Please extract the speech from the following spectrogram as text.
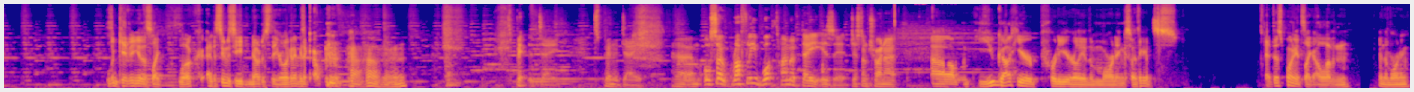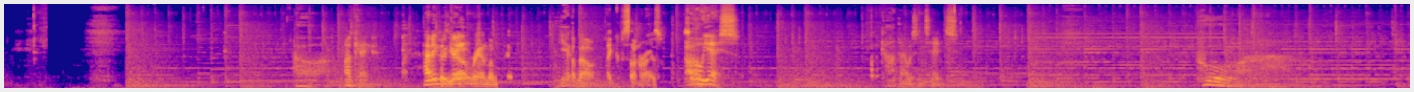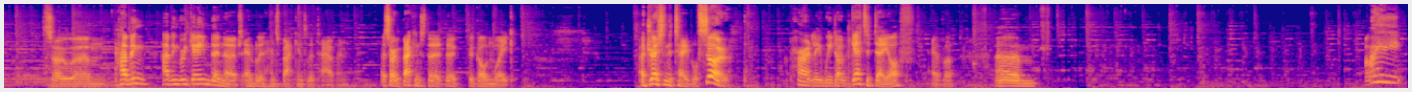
giving you this like look, and as soon as he notices that you're looking at him, he's like, oh, It's been a day. It's been a day. Um, also, roughly, what time of day is it? Just I'm trying to. Um, you got here pretty early in the morning, so I think it's at this point it's like eleven in the morning. Oh, okay. Having you regained. outran them Yeah. about like sunrise. Oh yes. God, that was intense. Whew. So, um, having having regained their nerves, Emberlin heads back into the tavern. Uh, sorry, back into the, the, the Golden Wake. Addressing the table. So, apparently we don't get a day off ever. Um, I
